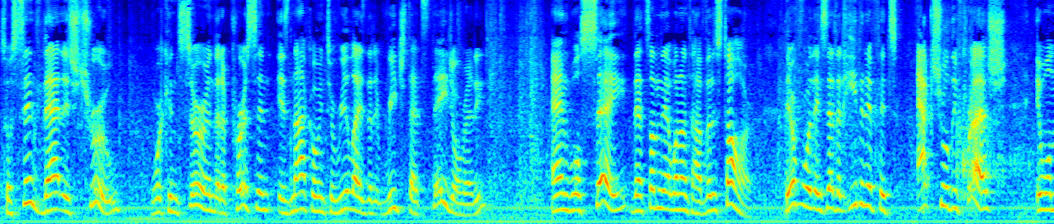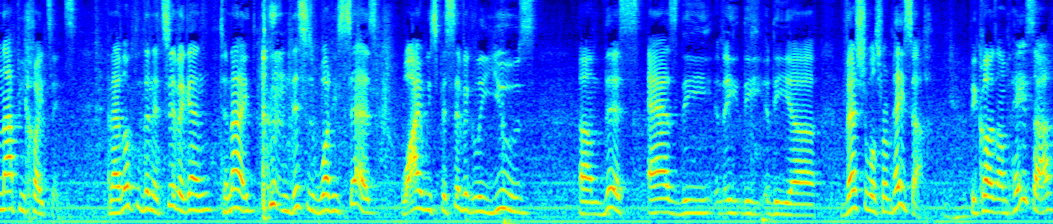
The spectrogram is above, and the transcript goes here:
So since that is true, we're concerned that a person is not going to realize that it reached that stage already, and will say that something that went on top of it is tahar. Therefore, they said that even if it's actually fresh, it will not be chaytzitz. And I looked at the Netziv again tonight, this is what he says, why we specifically use um, this as the, the, the, the uh, vegetables from Pesach. Because on Pesach,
